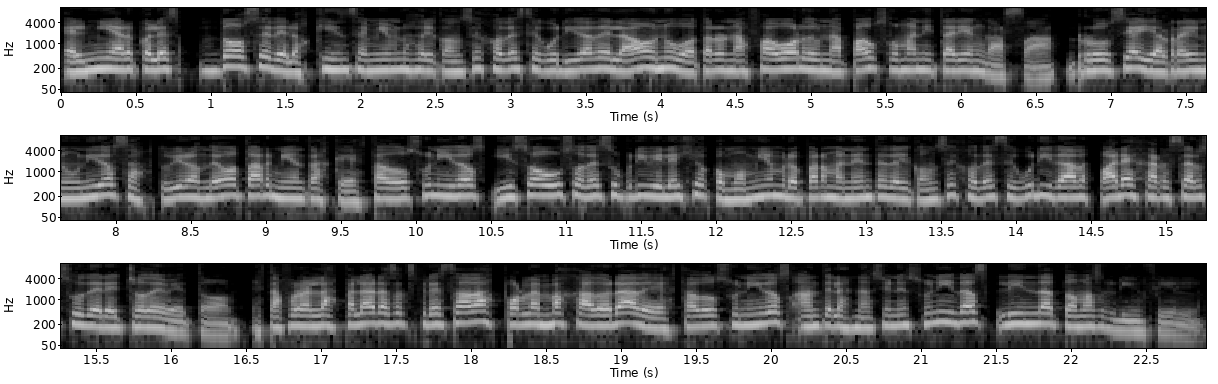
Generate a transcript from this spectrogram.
El miércoles, 12 de los 15 miembros del Consejo de Seguridad de la ONU votaron a favor de una pausa humanitaria en Gaza. Rusia y el Reino Unido se abstuvieron de votar mientras que Estados Unidos hizo uso de su privilegio como miembro permanente del Consejo de Seguridad para ejercer su derecho de veto. Estas fueron las palabras expresadas por la embajadora de Estados Unidos ante las Naciones Unidas, Linda Thomas Greenfield.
